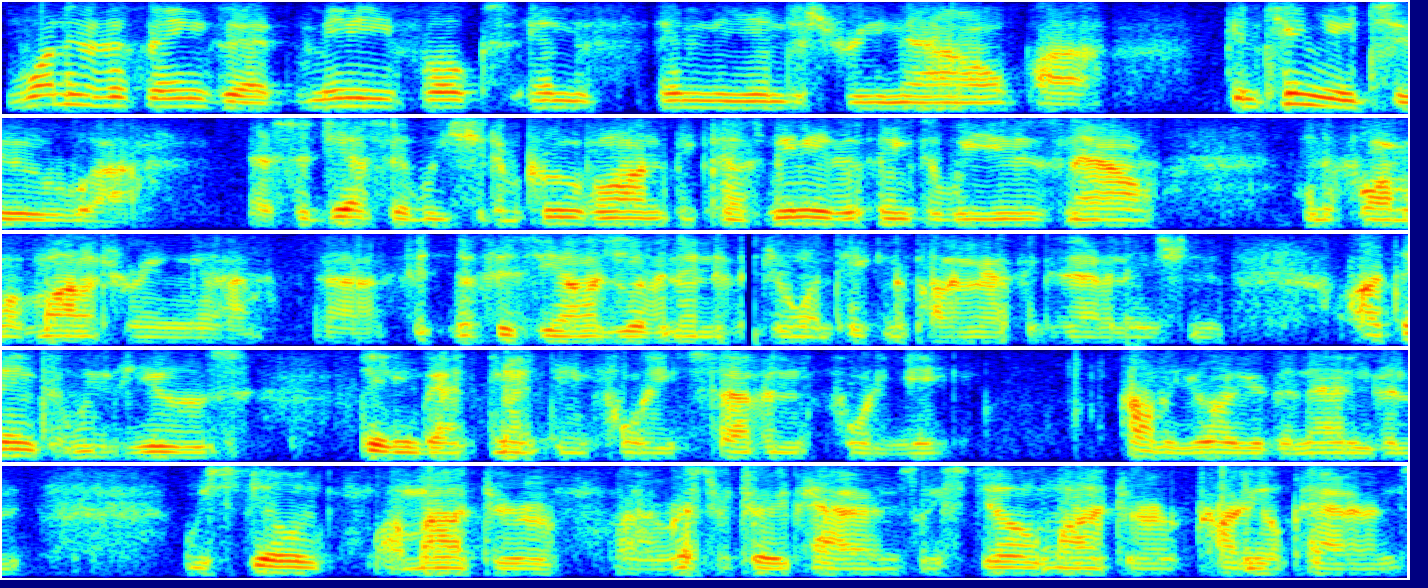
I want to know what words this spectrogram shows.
one of the things that many folks in the, in the industry now uh, continue to uh, suggest that we should improve on because many of the things that we use now in the form of monitoring uh, uh, the physiology of an individual and taking a polygraph examination are things that we've used dating back to 1947, 48, probably earlier than that even. We still uh, monitor uh, respiratory patterns. We still monitor cardio patterns.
